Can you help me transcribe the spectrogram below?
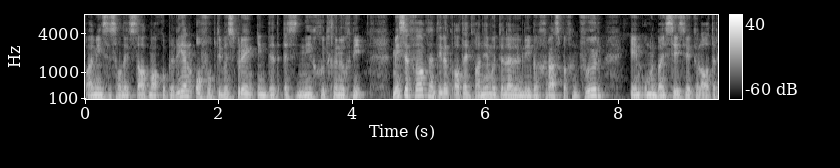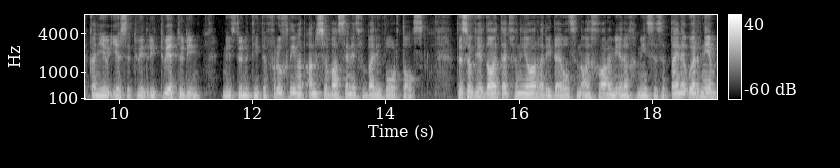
Baie mense sal net staat maak op reën of op die besproeiing en dit is nie goed genoeg nie. Mense vra natuurlik altyd wanneer moet hulle hulle nuwe gras begin voer en om en by 6 weke later kan jy jou eerste 232 toedien. Mense doen dit nie te vroeg nie want anders se was hy net verby die wortels. Dis ook weer daai tyd van die jaar wat die duiwel se naaigare menige mense se tuine oorneem.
